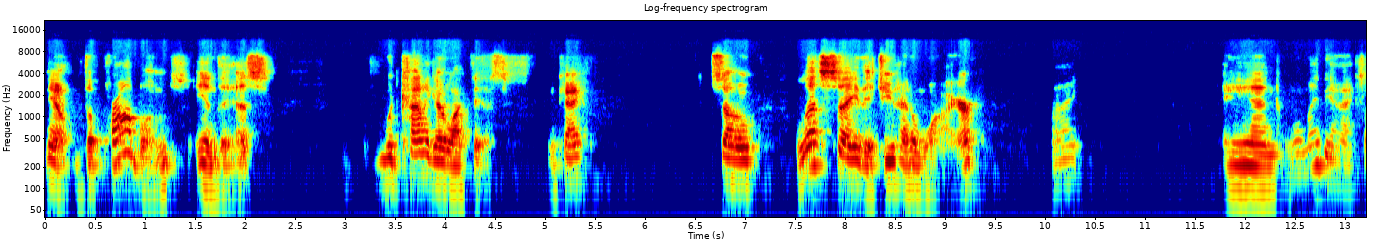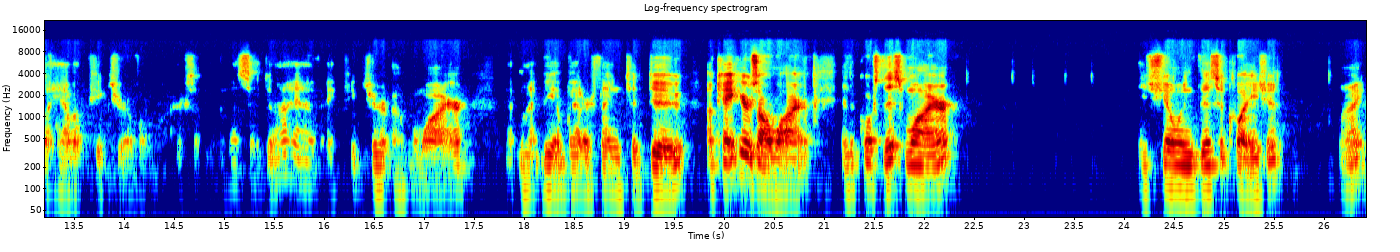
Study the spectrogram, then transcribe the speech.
Now the problems in this would kind of go like this. Okay, so let's say that you had a wire, right? And well, maybe I actually have a picture of a wire. So let's see, do I have a picture of a wire? That might be a better thing to do. Okay, here's our wire. And of course, this wire is showing this equation, right?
